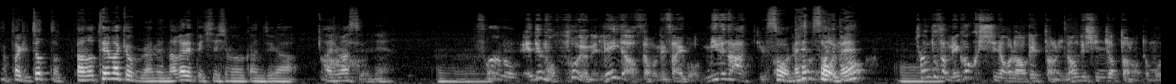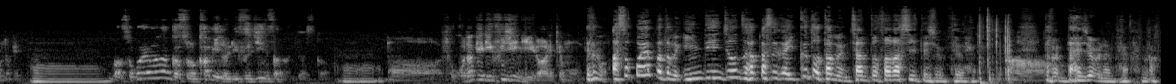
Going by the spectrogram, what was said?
やっぱりちょっと、あのテーマ曲がね、流れてきてしまう感じがありますよね。うん。まああのえでもそうよね。レイダーズだもんね最後。見るなっていう。さそうね、そうね。ちゃんとさ目隠ししながら開けてたのになんで死んじゃったのって思うんだけど。うん。まあ、そこら辺はなんかその神の理不尽さなんじゃないですか。うん。まあそこだけ理不尽にいられても。えでも、あそこはやっぱ多分、インディ・ジョーンズ博士が行くと多分ちゃんと正しい手順で、あ多分大丈夫なんだよ。あ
